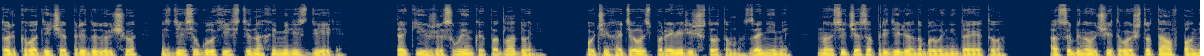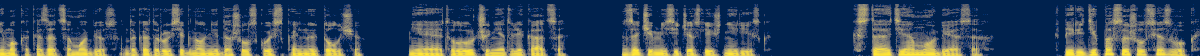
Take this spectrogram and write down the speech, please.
Только в отличие от предыдущего, здесь в глухих стенах имелись двери. Такие же, с выемкой под ладони. Очень хотелось проверить, что там за ними, но сейчас определенно было не до этого. Особенно учитывая, что там вполне мог оказаться Мобиус, до которого сигнал не дошел сквозь скальную толщу. Нет, лучше не отвлекаться. Зачем мне сейчас лишний риск? Кстати, о Мобиасах. Впереди послышался звук,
